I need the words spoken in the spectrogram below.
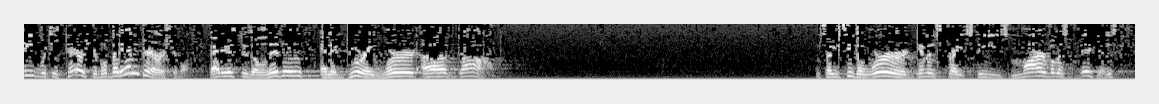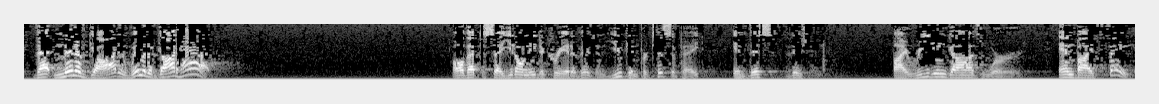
seed which is perishable, but imperishable. That is, through the living and enduring Word of God. And so you see, the Word demonstrates these marvelous visions that men of God and women of God had. All that to say, you don't need to create a vision. You can participate in this vision by reading God's Word and by faith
